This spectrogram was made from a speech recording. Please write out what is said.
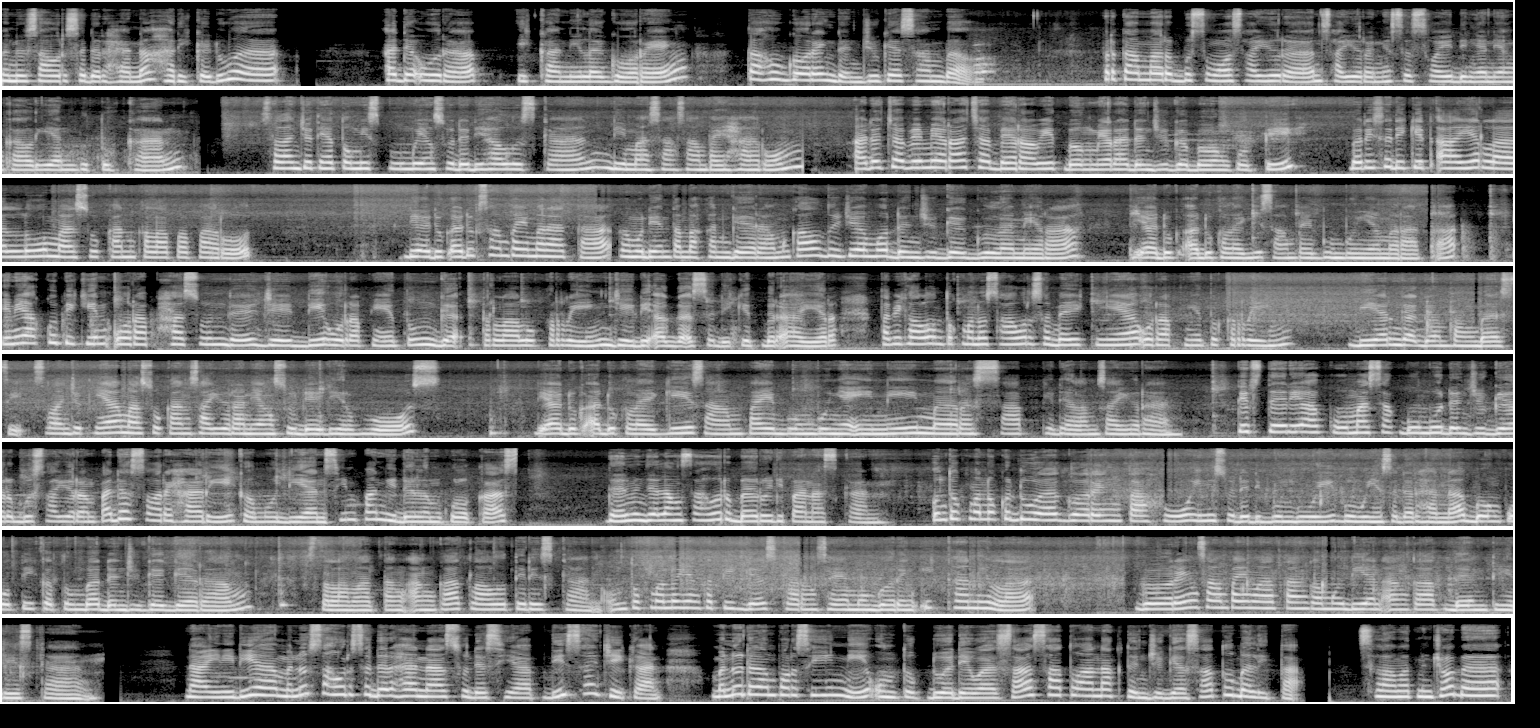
Menu sahur sederhana hari kedua. Ada urap, ikan nila goreng, tahu goreng dan juga sambal. Pertama rebus semua sayuran, sayurannya sesuai dengan yang kalian butuhkan. Selanjutnya tumis bumbu yang sudah dihaluskan, dimasak sampai harum. Ada cabai merah, cabai rawit, bawang merah dan juga bawang putih. Beri sedikit air lalu masukkan kelapa parut. Diaduk-aduk sampai merata, kemudian tambahkan garam, kaldu jamur dan juga gula merah. Diaduk-aduk lagi sampai bumbunya merata. Ini aku bikin urap khas Sunda, jadi urapnya itu nggak terlalu kering, jadi agak sedikit berair. Tapi kalau untuk menu sahur sebaiknya urapnya itu kering, biar nggak gampang basi. Selanjutnya masukkan sayuran yang sudah direbus. Diaduk-aduk lagi sampai bumbunya ini meresap ke dalam sayuran. Tips dari aku, masak bumbu dan juga rebus sayuran pada sore hari, kemudian simpan di dalam kulkas, dan menjelang sahur baru dipanaskan. Untuk menu kedua, goreng tahu, ini sudah dibumbui, bumbunya sederhana, bawang putih, ketumbar, dan juga garam. Setelah matang, angkat lalu tiriskan. Untuk menu yang ketiga, sekarang saya mau goreng ikan nila. Goreng sampai matang, kemudian angkat dan tiriskan. Nah ini dia menu sahur sederhana sudah siap disajikan. Menu dalam porsi ini untuk dua dewasa, satu anak dan juga satu balita. Selamat mencoba!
